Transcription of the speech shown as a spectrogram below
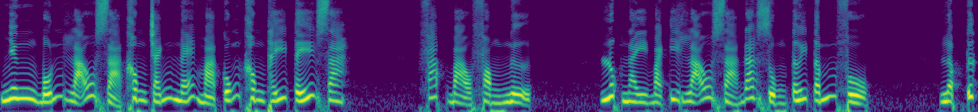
Nhưng bốn lão giả không tránh né mà cũng không thấy tế ra. Pháp bảo phòng ngự. Lúc này bạch y lão giả đã dùng tới tấm phù. Lập tức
